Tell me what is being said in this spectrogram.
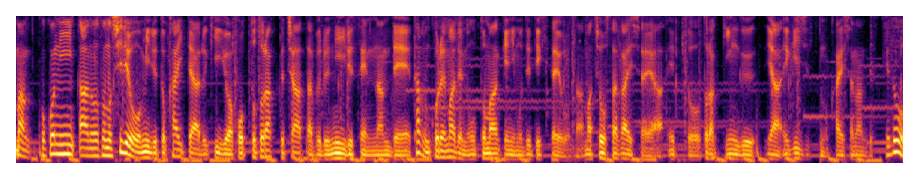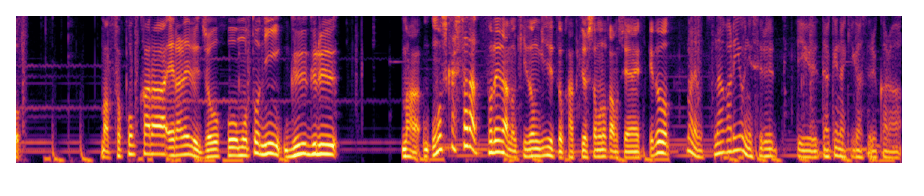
まあ、ここに、あの、その資料を見ると書いてある企業は、ホットトラック、チャータブル、ニールセンなんで、多分これまでのオートマーケにも出てきたような、まあ、調査会社や、えっと、トラッキングや技術の会社なんですけど、まあ、そこから得られる情報をもとに、Google、まあ、もしかしたらそれらの既存技術を活用したものかもしれないですけど、まあでも、つながるようにするっていうだけな気がするから、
